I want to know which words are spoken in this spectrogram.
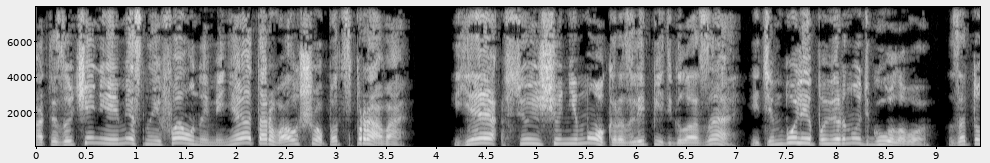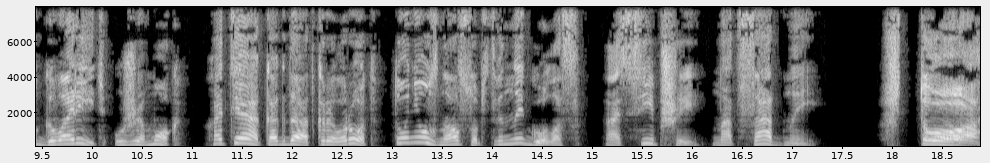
От изучения местной фауны меня оторвал шепот справа. Я все еще не мог разлепить глаза и тем более повернуть голову, зато говорить уже мог. Хотя, когда открыл рот, то не узнал собственный голос. осипший, надсадный. «Что?»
